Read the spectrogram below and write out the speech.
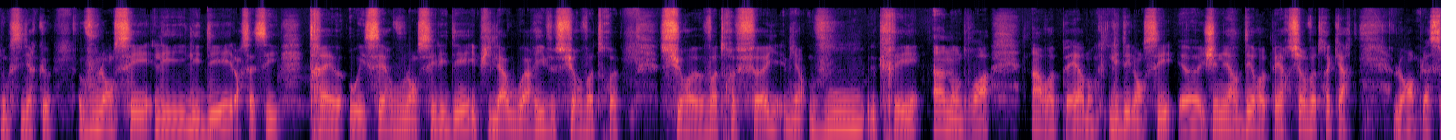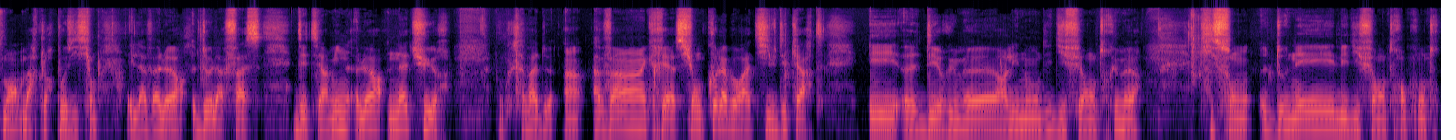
Donc c'est-à-dire que vous lancez les, dés, alors ça c'est très euh, OSR, vous lancez les dés, et puis là où arrive sur votre, sur euh, votre feuille, eh bien vous créez un endroit, un repère. Donc les dés lancés euh, génèrent des repères sur votre carte. Leur emplacement marque leur position et la valeur de la face détermine leur nature. Donc ça va de 1 à 20, création collaborative des cartes et euh, des rumeurs, les noms des différentes rumeurs qui sont données, les différentes rencontres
